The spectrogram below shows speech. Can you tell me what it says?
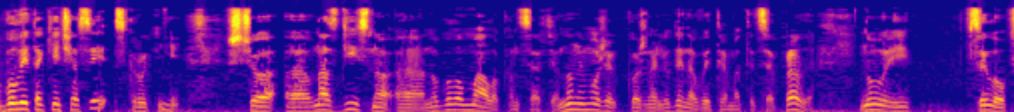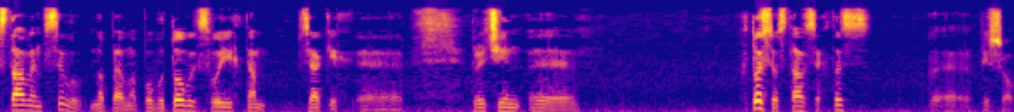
Були такі часи скрутні, що е, в нас дійсно е, ну, було мало концертів. Ну не може кожна людина витримати це, правда? Ну і в силу обставин, в силу, напевно, побутових своїх там всяких е, причин. Е, хтось остався, хтось е, пішов.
